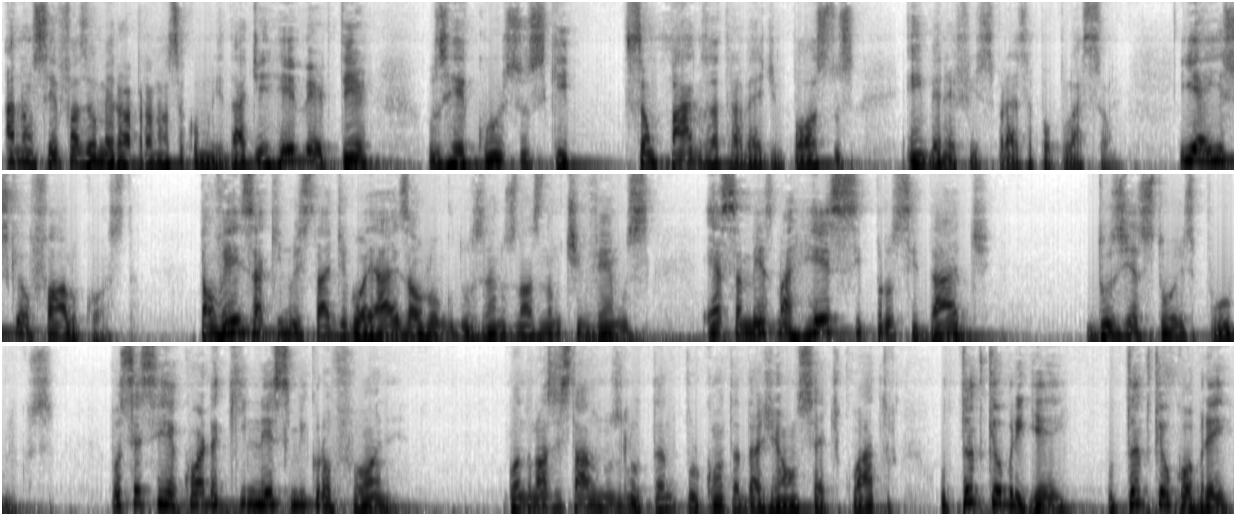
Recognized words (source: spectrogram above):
a não ser fazer o melhor para a nossa comunidade e reverter os recursos que são pagos através de impostos em benefícios para essa população. E é isso que eu falo, Costa. Talvez aqui no estado de Goiás, ao longo dos anos, nós não tivemos essa mesma reciprocidade dos gestores públicos. Você se recorda aqui nesse microfone, quando nós estávamos lutando por conta da G174, o tanto que eu briguei, o tanto que eu cobrei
